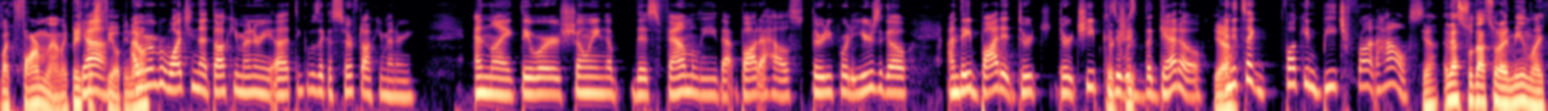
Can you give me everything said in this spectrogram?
like farmland, like Bakersfield. You know, I remember watching that documentary. Uh, I think it was like a surf documentary. And like they were showing up this family that bought a house 30, 40 years ago and they bought it dirt dirt cheap because it was the ghetto. Yeah. And it's like fucking beachfront house. Yeah, and that's what that's what I mean. Like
